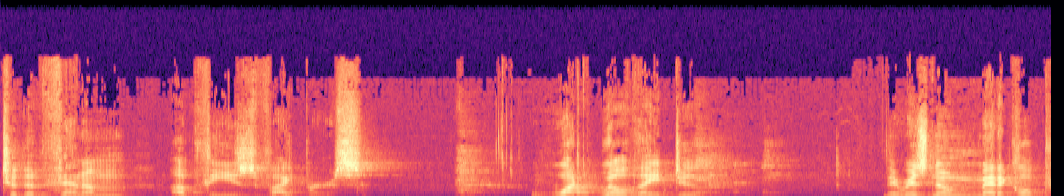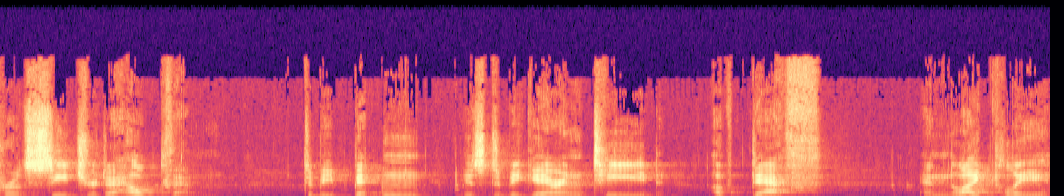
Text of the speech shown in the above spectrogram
to the venom of these vipers. What will they do? There is no medical procedure to help them. To be bitten is to be guaranteed of death and likely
